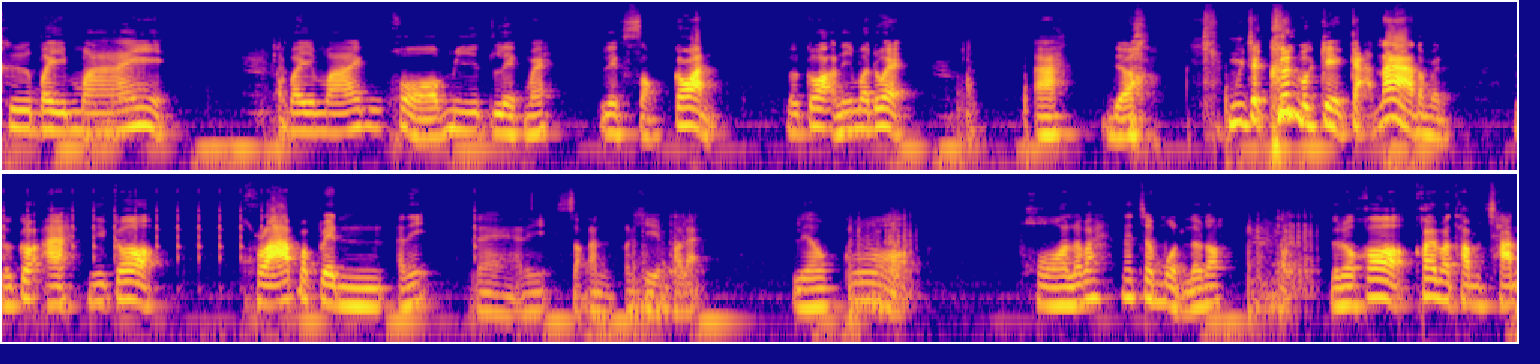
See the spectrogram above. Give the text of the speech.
คือใบไม้ ใบไม้กูขอมีเหล็กไหมเหล็กสองก้อน แล้วก็อันนี้มาด้วย อะ เดี๋ยว มึงจะขึ้นมาเกะกะหน้าทำไมเนี่ยแล้วก็อะนี่ก็คราฟมาเป็นอันนี้แหมอันนี้สองอันโอเคพอละแล้วก็พอแล้วปะน่าจะหมดแล้วเนาะเดี๋ยวเราก็ค่อยมาทำชั้น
